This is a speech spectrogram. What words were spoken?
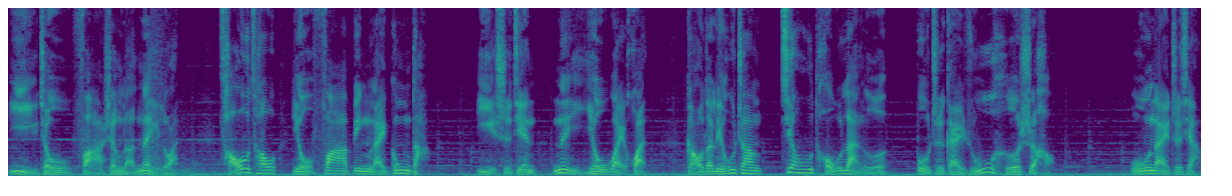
益州发生了内乱，曹操又发兵来攻打，一时间内忧外患，搞得刘璋焦头烂额，不知该如何是好。无奈之下，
